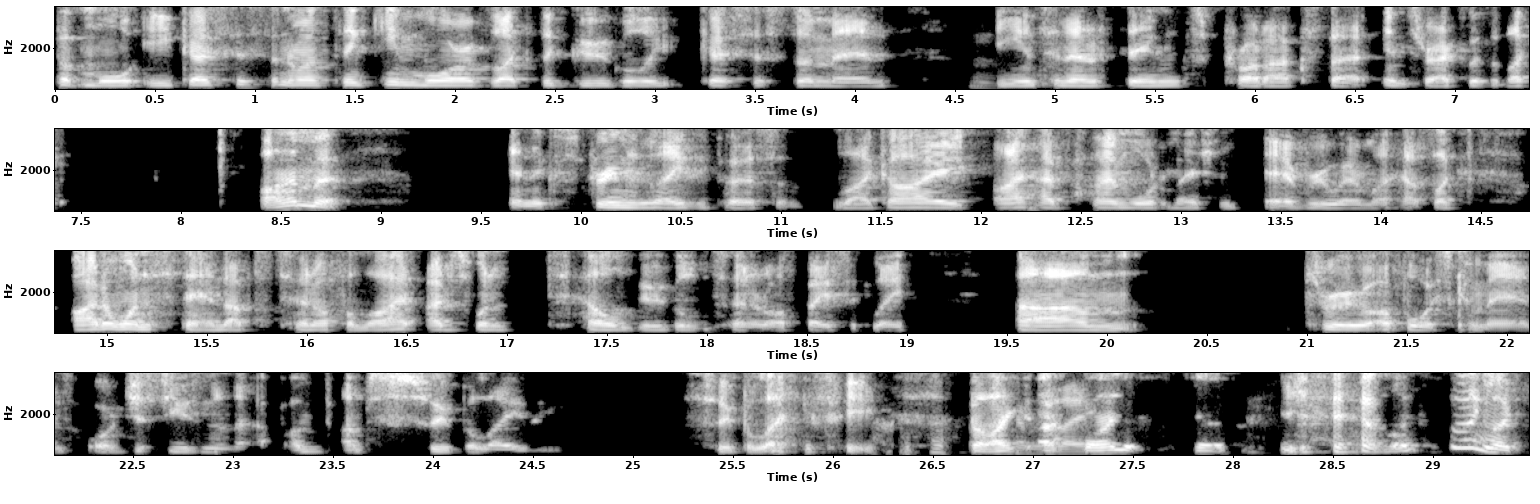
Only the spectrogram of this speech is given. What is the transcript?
but more ecosystem. I'm thinking more of like the Google ecosystem and mm. the Internet of Things products that interact with it. Like I'm a, an extremely lazy person. Like I, I have home automation everywhere in my house. Like I don't want to stand up to turn off a light. I just want to tell Google to turn it off, basically, um, through a voice command or just using an app. I'm, I'm super lazy, super lazy. But like I find it yeah, thing. Like,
